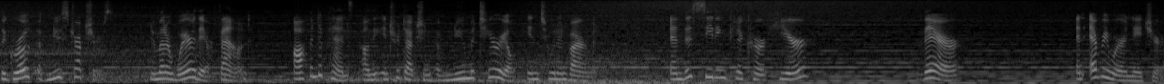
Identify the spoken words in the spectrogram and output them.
The growth of new structures, no matter where they are found, often depends on the introduction of new material into an environment. And this seeding can occur here, there, and everywhere in nature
